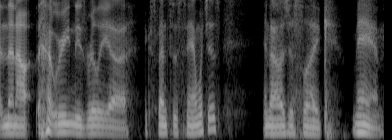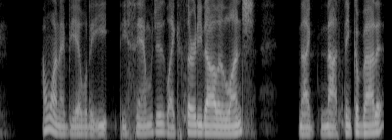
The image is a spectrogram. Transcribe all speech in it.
and then I we're eating these really uh, expensive sandwiches, and I was just like, man, I want to be able to eat these sandwiches like thirty dollar lunch, like not think about it.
